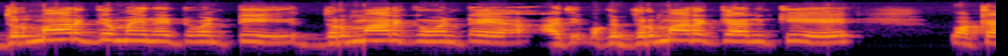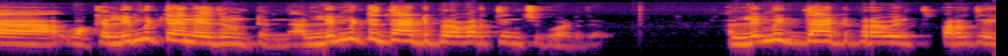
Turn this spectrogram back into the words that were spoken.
దుర్మార్గమైనటువంటి దుర్మార్గం అంటే అది ఒక దుర్మార్గానికి ఒక ఒక లిమిట్ అనేది ఉంటుంది. ఆ లిమిట్ దాటి ప్రవర్తించకూడదు. ఆ లిమిట్ దాటి ప్రవ ప్రవర్తి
